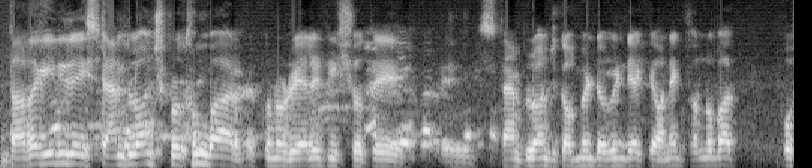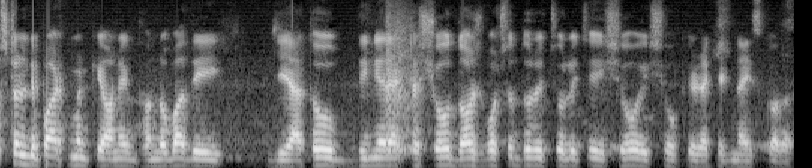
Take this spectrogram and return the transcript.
দাদাগিরির এই স্ট্যাম্প লঞ্চ প্রথমবার কোনো রিয়েলিটি শোতে স্ট্যাম্প লঞ্চ গভর্নমেন্ট অফ ইন্ডিয়াকে অনেক ধন্যবাদ পোস্টাল ডিপার্টমেন্টকে অনেক ধন্যবাদ এই যে এত দিনের একটা শো দশ বছর ধরে চলেছে এই শো এই শোকে রেকগনাইজ করার।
